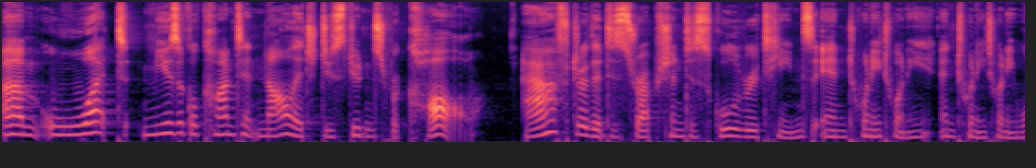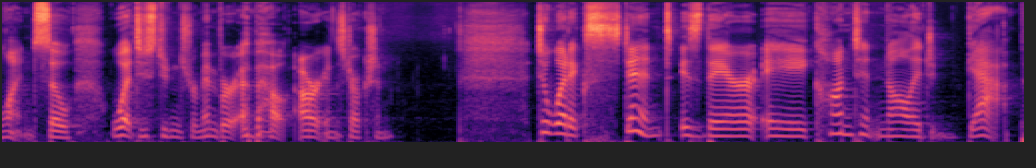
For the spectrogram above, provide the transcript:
Um, what musical content knowledge do students recall? After the disruption to school routines in 2020 and 2021. So, what do students remember about our instruction? To what extent is there a content knowledge gap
